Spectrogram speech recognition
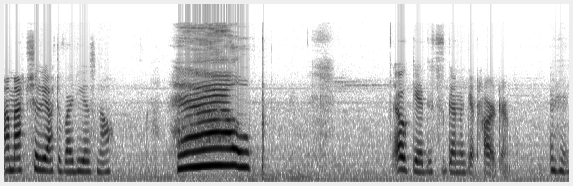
I'm actually out of ideas now. Help! Okay, this is gonna get harder. hmm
